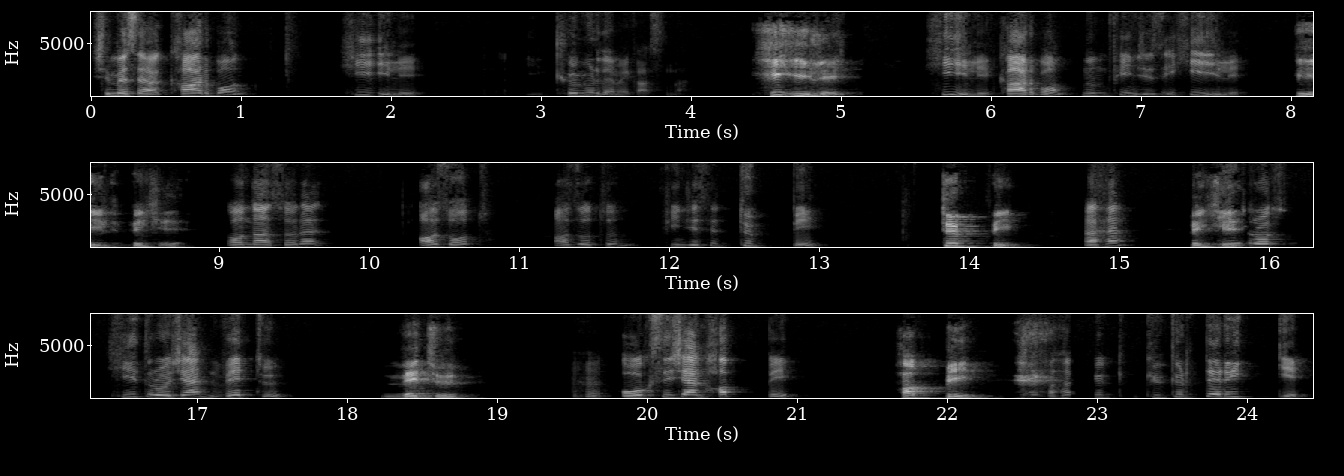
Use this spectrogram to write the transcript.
Şimdi mesela karbon hili. Kömür demek aslında. Hili. Hili. Karbonun Fincesi hili. Hili peki. Ondan sonra azot. Azotun Fincesi tüppi. Tüppi. Aha. Peki. Hidro, hidrojen vetü. Vetü. Hı hı. Oksijen happi. Happi. Kük, kükürtte rikki.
